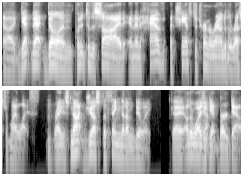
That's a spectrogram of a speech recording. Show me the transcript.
uh, get that done, put it to the side, and then have a chance to turn around to the rest of my life, mm-hmm. right? It's not just the thing that I'm doing. Okay. Otherwise, yeah. you get burnt out.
